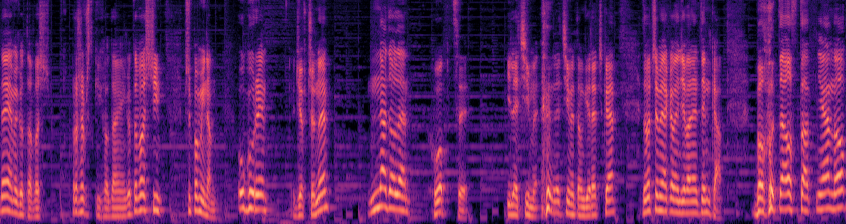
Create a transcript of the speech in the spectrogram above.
dajemy gotowość. Proszę wszystkich o danie gotowości. Przypominam, u góry dziewczyny, na dole chłopcy. I lecimy, lecimy tą giereczkę. Zobaczymy jaka będzie walentynka. Bo ta ostatnia, no,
